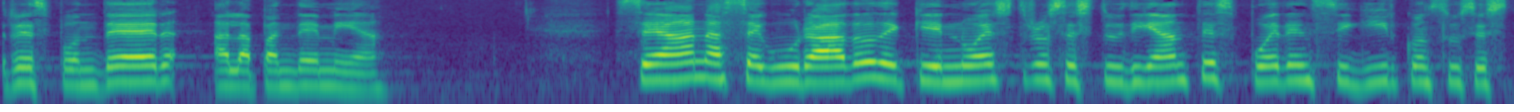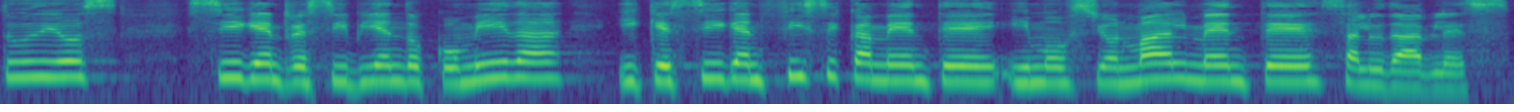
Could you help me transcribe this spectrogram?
responder a la pandemia. Se han asegurado de que nuestros estudiantes pueden seguir con sus estudios, siguen recibiendo comida y que siguen físicamente y emocionalmente saludables.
